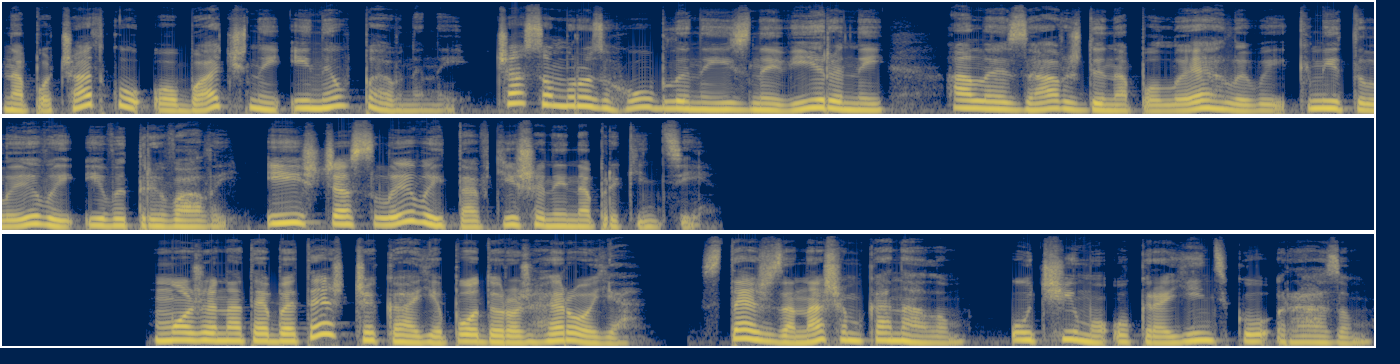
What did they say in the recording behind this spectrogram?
На початку обачний і невпевнений, часом розгублений і зневірений, але завжди наполегливий, кмітливий і витривалий, і щасливий та втішений наприкінці. Може, на тебе теж чекає подорож героя? Стеж за нашим каналом. Учімо українську разом.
